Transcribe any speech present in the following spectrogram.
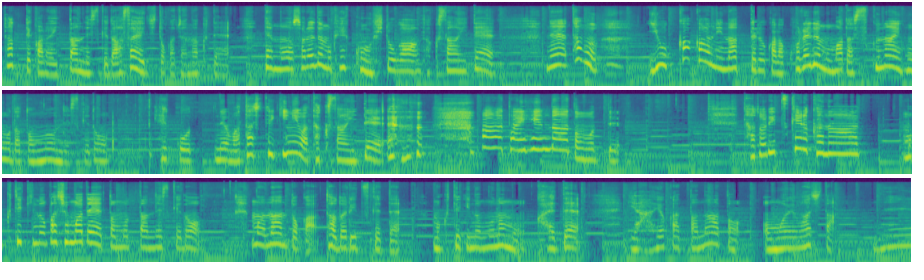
経ってから行ったんですけど、朝一とかじゃなくて。でも、それでも結構人がたくさんいて、ね、多分、4日間になってるから、これでもまだ少ない方だと思うんですけど、結構ね、私的にはたくさんいて、ああ、大変だと思って、たどり着けるかな目的の場所までと思ったんですけど、まあなんとかたどり着けて、目的のものも変えて、いやーよかったなと思いました。ね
